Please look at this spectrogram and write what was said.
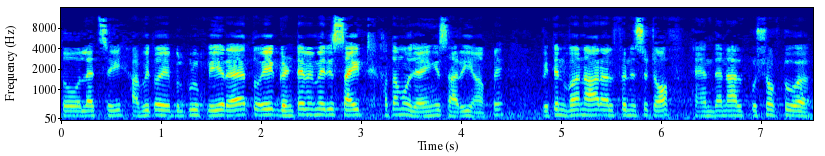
तो लेट्स सी अभी तो ये बिल्कुल क्लियर है। तो एक घंटे में मेरी साइट खत्म हो जाएँगी सारी यहाँ पे। within one hour I'll finish it off and then I'll push off to a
